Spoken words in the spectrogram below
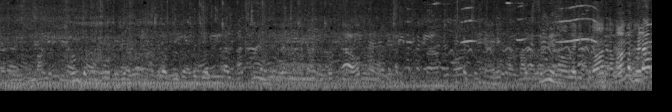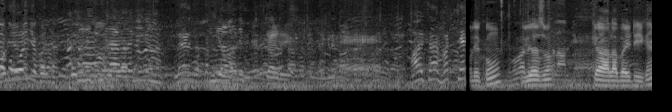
30000 का 30000 का ये दुकान का दूसरा दूसरा छह वास्ते क्या हाल है भाई ठीक है?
